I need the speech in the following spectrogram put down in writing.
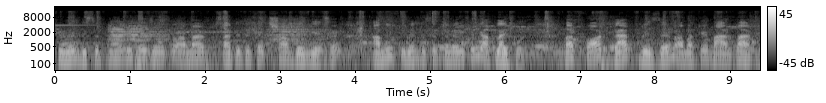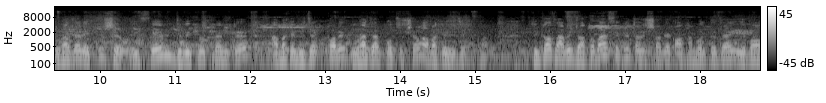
ফিমেল ডিসিপ্লিনারিতে যেহেতু আমার সার্টিফিকেট সব বেরিয়েছে, আমি ফিমেল ডিসিপ্লিনারিতেই অ্যাপ্লাই করি। বাট ফর দ্যাট রিজন আমাকে বারবার দু হাজার একুশেও এই সেম রিক্রুটমেন্টে আমাকে রিজেক্ট করে দু হাজার পঁচিশেও আমাকে রিজেক্ট করে। বিকজ আমি যতবার সেক্রেটারির সঙ্গে কথা বলতে যাই এবং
